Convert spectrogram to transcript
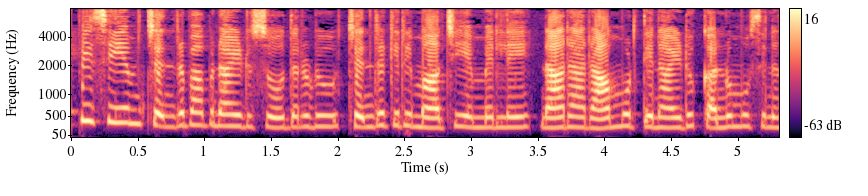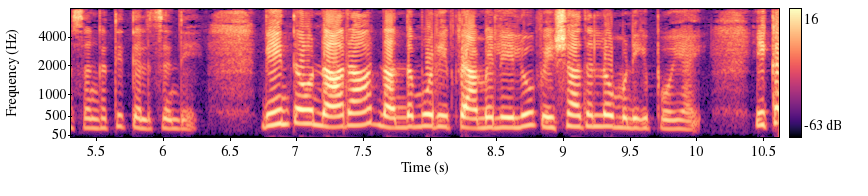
ఏపీ సీఎం చంద్రబాబు నాయుడు సోదరుడు చంద్రగిరి మాజీ ఎమ్మెల్యే నారా రామ్మూర్తి నాయుడు కన్నుమూసిన సంగతి తెలిసిందే. దీంతో నారా నందమూరి ఫ్యామిలీలు విషాదంలో మునిగిపోయాయి. ఇక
